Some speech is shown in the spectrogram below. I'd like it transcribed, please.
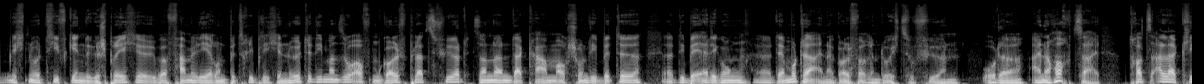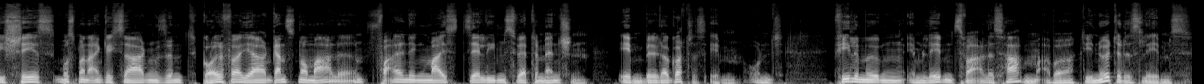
nicht nur tiefgehende Gespräche über familiäre und betriebliche Nöte, die man so auf dem Golfplatz führt, sondern da kam auch schon die Bitte, äh, die Beerdigung äh, der Mutter einer Golferin durchzuführen oder eine Hochzeit. Trotz aller Klischees muss man eigentlich sagen, sind Golfer ja ganz normale, vor allen Dingen meist sehr liebenswerte Menschen. Eben Bilder Gottes eben. Und Viele mögen im Leben zwar alles haben, aber die Nöte des Lebens,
